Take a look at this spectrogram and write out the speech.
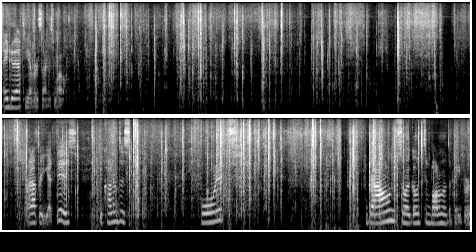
And you do that to the other side as well. Right after you get this, you kind of just fold it down so it goes to the bottom of the paper.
